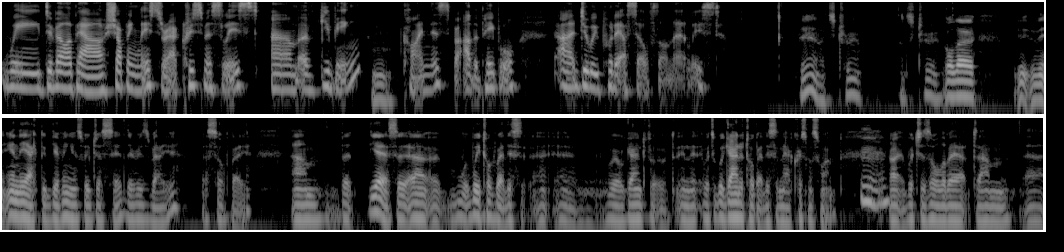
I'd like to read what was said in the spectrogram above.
we develop our shopping list or our Christmas list um, of giving Mm. kindness for other people, uh, do we put ourselves on that list? Yeah, that's true. That's true. Although in the act of giving, as we've just said, there is value, self value. Um, but yeah, so uh, we talked about this. Uh, uh, we were going to talk in the, we're going to talk about this in our Christmas one, right? Which is all about um, uh,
